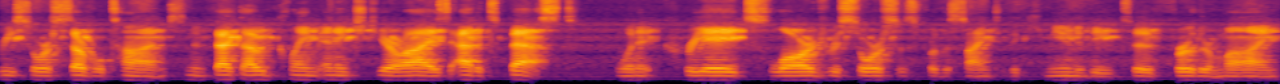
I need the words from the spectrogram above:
resource several times. And in fact, I would claim NHGRI is at its best when it creates large resources for the scientific community to further mine.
